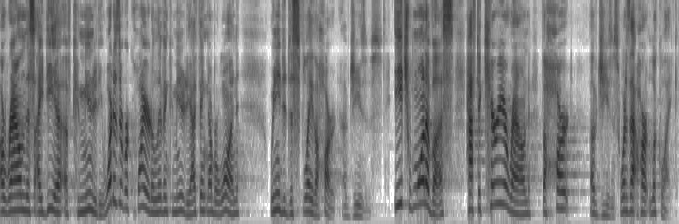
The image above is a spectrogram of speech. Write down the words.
around this idea of community. What does it require to live in community? I think number one, we need to display the heart of Jesus. Each one of us have to carry around the heart of Jesus. What does that heart look like?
